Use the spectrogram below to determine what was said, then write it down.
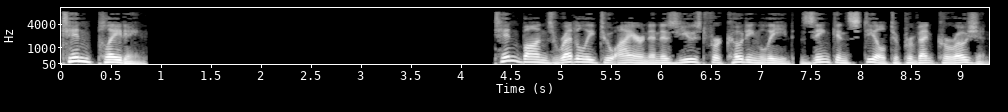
Tin plating Tin bonds readily to iron and is used for coating lead, zinc and steel to prevent corrosion.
